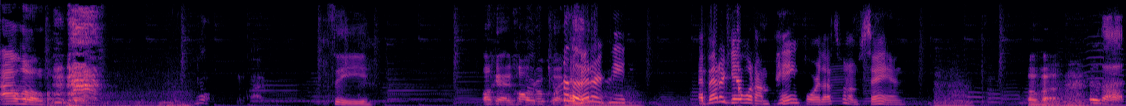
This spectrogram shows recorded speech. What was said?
Aloe. Let's see. okay, hold on, real quick. I better be. I better get what I'm paying for. That's what I'm saying. Okay. Do that.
